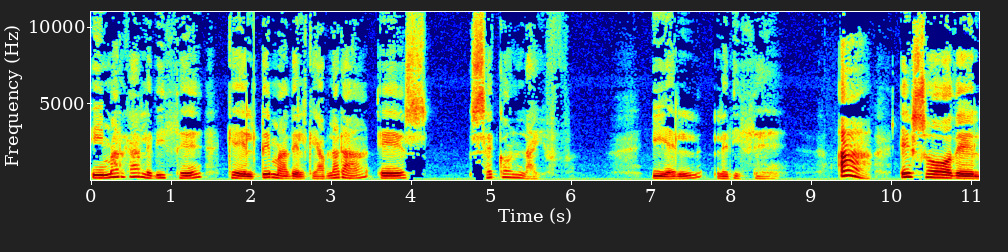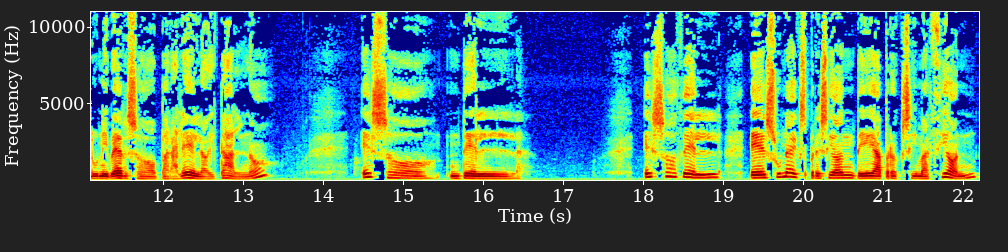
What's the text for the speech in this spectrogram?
y Marga le dice que el tema del que hablará es Second Life. Y él le dice, ah, eso del universo paralelo y tal, ¿no? Eso del... Eso del es una expresión de aproximación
